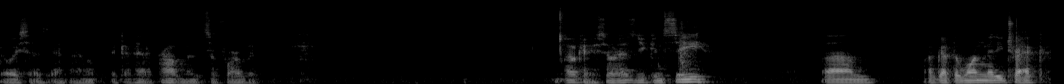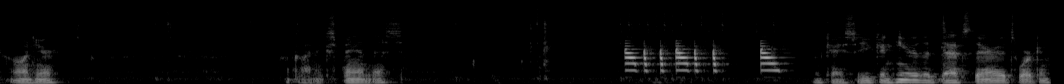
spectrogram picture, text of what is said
It always says that. I don't think I've had a problem with it so far, but okay, so as you can see, um, I've got the one MIDI track on here. I'll go ahead and expand this. Okay, so you can hear that that's there, it's working.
